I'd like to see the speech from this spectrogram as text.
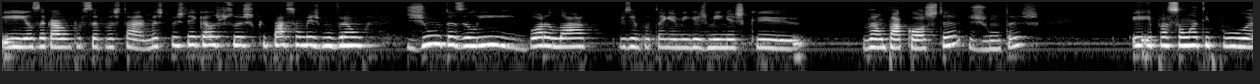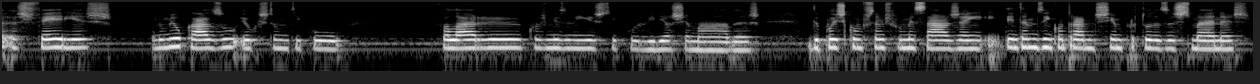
e eles acabam por se afastar. Mas depois tem aquelas pessoas que passam mesmo o verão juntas ali, bora lá. Por exemplo, eu tenho amigas minhas que vão para a costa juntas e, e passam lá tipo as férias. No meu caso, eu costumo tipo falar com as minhas amigas tipo por videochamadas. Depois conversamos por mensagem, tentamos encontrar-nos sempre todas as semanas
